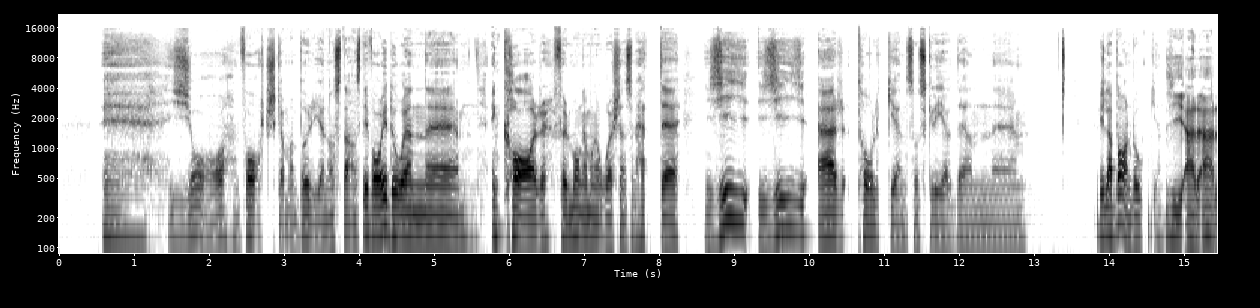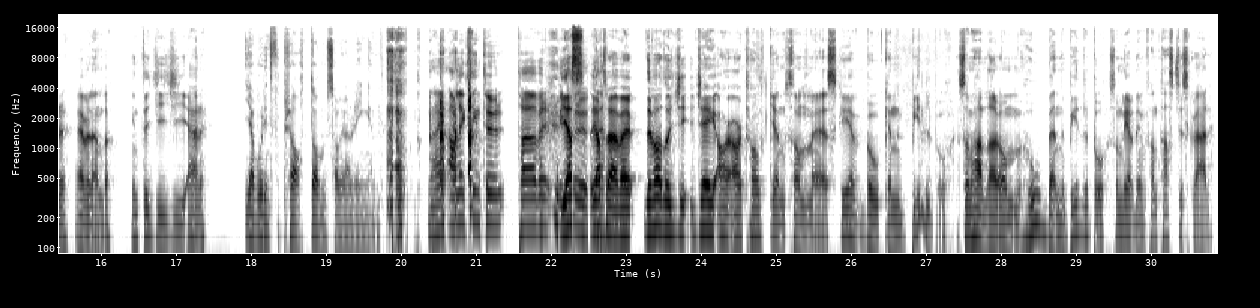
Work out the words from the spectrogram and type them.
Eh, ja, vart ska man börja någonstans? Det var ju då en, eh, en kar för många, många år sedan som hette J.J.R. Tolkien som skrev den eh, lilla barnboken. JRR är väl ändå, inte JJR. Jag borde inte få prata om Sagan om ringen. Nej, Alex sin tur. Ta över. Victor Yes, ute. jag tar över. Det var då J.R.R. Tolkien som eh, skrev boken Bilbo, som handlar om hoben Bilbo som levde i en fantastisk värld.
